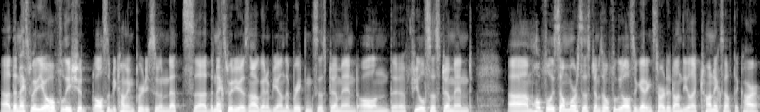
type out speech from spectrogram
uh, the next video hopefully should also be coming pretty soon. That's uh, The next video is now going to be on the braking system and on the fuel system and um, hopefully some more systems, hopefully also getting started on the electronics of the car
